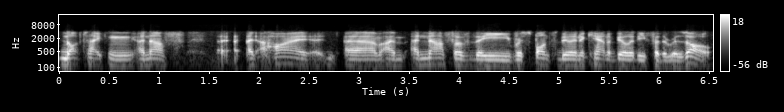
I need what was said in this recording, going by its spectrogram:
not taking enough, a, a high, um, um, enough of the responsibility and accountability for the result.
